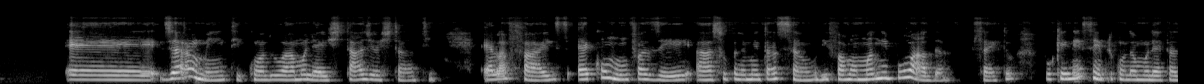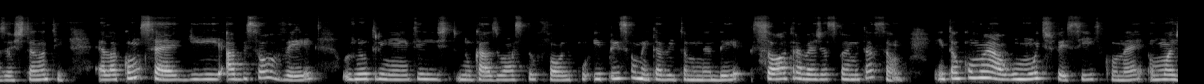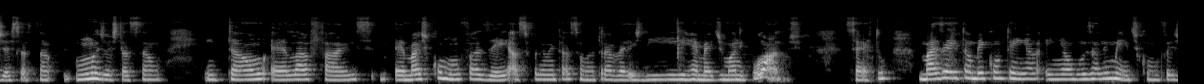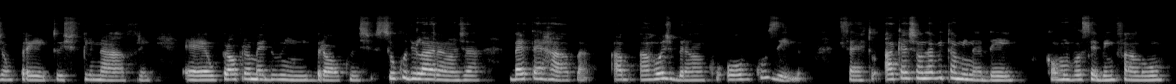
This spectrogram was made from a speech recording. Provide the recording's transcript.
É, geralmente, quando a mulher está gestante, ela faz, é comum fazer a suplementação de forma manipulada, certo? Porque nem sempre quando a mulher está gestante, ela consegue absorver os nutrientes, no caso o ácido fólico e principalmente a vitamina D, só através da suplementação. Então, como é algo muito específico, né, uma gestação, uma gestação, então ela faz, é mais comum fazer a suplementação através de remédios manipulados certo? Mas aí também contém em alguns alimentos, como feijão preto, espinafre, é, o próprio amendoim, brócolis, suco de laranja, beterraba, arroz branco, ovo cozido, certo? A questão da vitamina D, como você bem falou,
